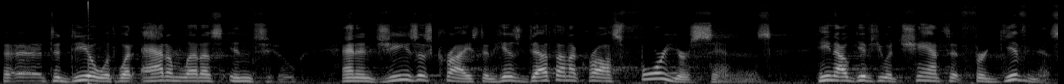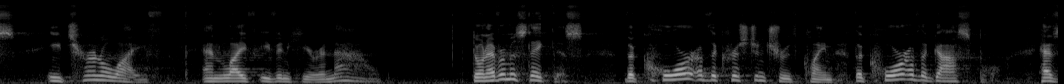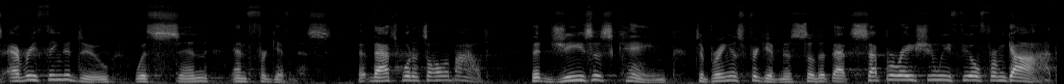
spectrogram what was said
uh, to deal with what Adam led us into. And in Jesus Christ and his death on a cross for your sins, he now gives you a chance at forgiveness, eternal life, and life even here and now. Don't ever mistake this. The core of the Christian truth claim, the core of the gospel, has everything to do with sin and forgiveness. That's what it's all about that Jesus came to bring us forgiveness so that that separation we feel from God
